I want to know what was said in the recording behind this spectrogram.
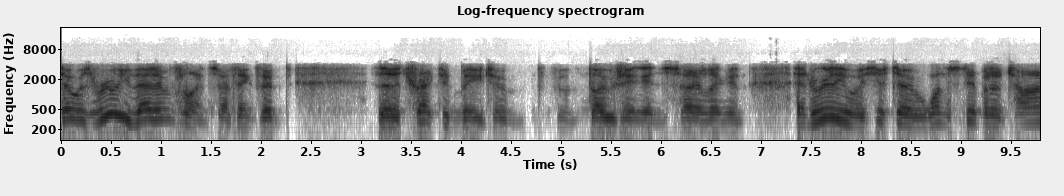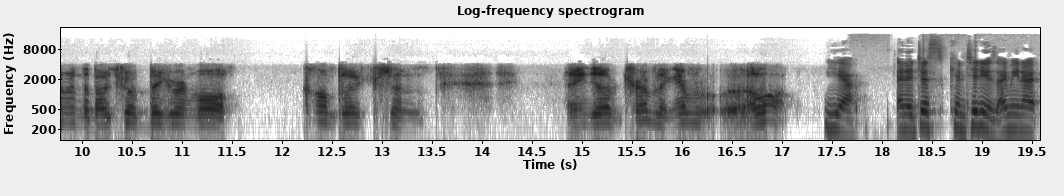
So it was really that influence, I think, that that attracted me to boating and sailing, and and really it was just a one step at a time, and the boats got bigger and more complex and I ended up traveling every, a lot. Yeah, and it just continues. I mean, I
